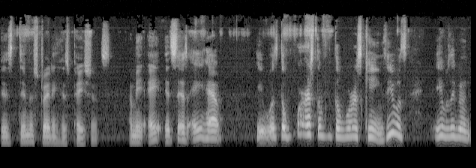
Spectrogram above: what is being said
is demonstrating his patience. I mean, it says Ahab he was the worst of the worst kings. He was he was even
